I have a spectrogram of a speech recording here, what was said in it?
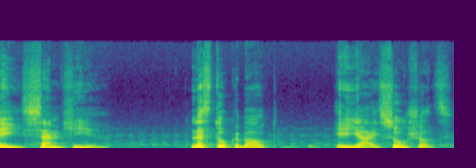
Hey, Sam here. Let's talk about AI socials.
